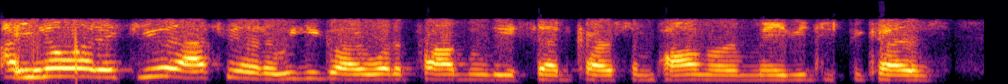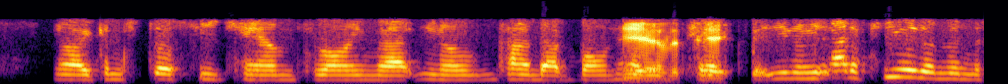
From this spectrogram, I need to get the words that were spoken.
Uh, you know what? If you had asked me that a week ago, I would have probably said Carson Palmer, maybe just because you know I can still see Cam throwing that, you know, kind of that boneheaded yeah, the pick. But you know, he had a few of them in the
